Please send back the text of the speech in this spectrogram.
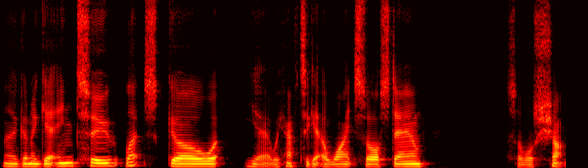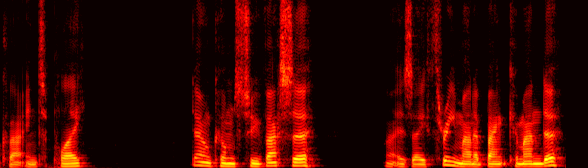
they're going to get into. Let's go. Yeah, we have to get a white source down. So we'll shock that into play. Down comes Tuvasa. That is a 3 mana Bant commander.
